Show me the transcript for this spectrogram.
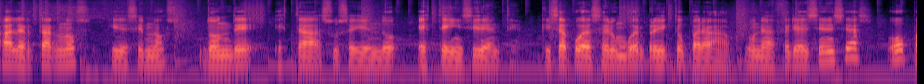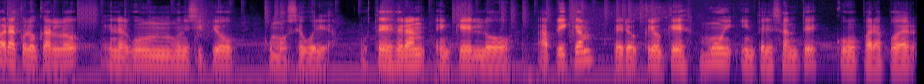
alertarnos y decirnos dónde está sucediendo este incidente. Quizá pueda ser un buen proyecto para una feria de ciencias o para colocarlo en algún municipio como seguridad. Ustedes verán en qué lo aplican, pero creo que es muy interesante como para poder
